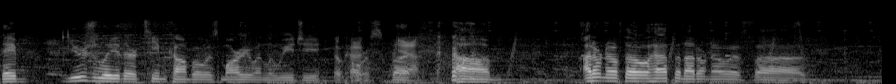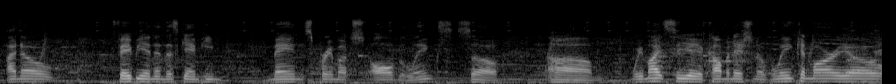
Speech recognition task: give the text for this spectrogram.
they usually their team combo is Mario and Luigi, Okay. of course. But yeah. um, I don't know if that will happen. I don't know if uh, I know Fabian in this game he mains pretty much all the links, so um, we might see a combination of Link and Mario,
